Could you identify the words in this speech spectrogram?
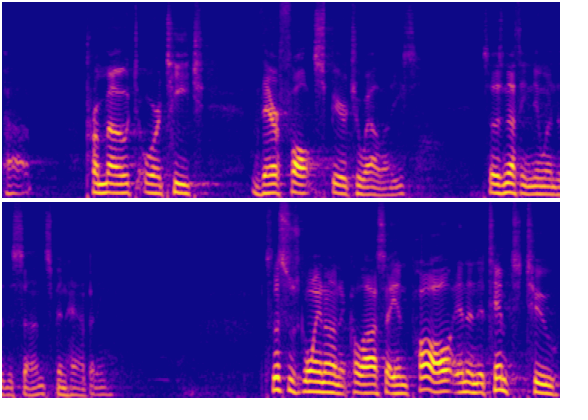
uh, promote or teach their false spiritualities. So there's nothing new under the sun, it's been happening. So this was going on at Colossae, and Paul, in an attempt to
